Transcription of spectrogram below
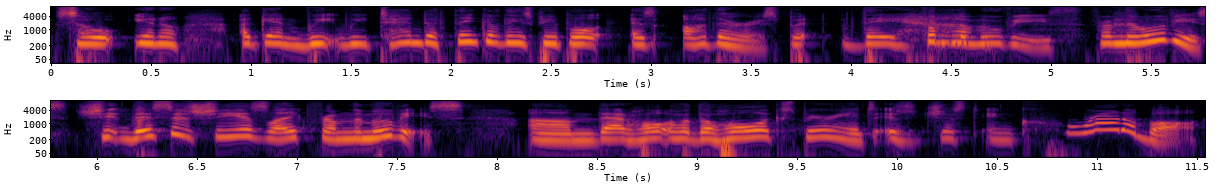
So, you know, again, we, we tend to think of these people as others, but they have, from the movies. From the movies. She this is she is like from the movies. Um, that whole the whole experience is just incredible.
